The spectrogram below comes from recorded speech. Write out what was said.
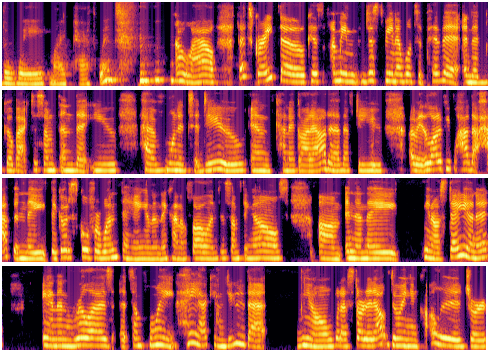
the way my path went. oh wow, that's great though, because I mean, just being able to pivot and then go back to something that you have wanted to do and kind of got out of after you. I mean, a lot of people have that happen. They they go to school for one thing and then they kind of fall into something else, um, and then they you know stay in it and then realize at some point hey i can do that you know what I started out doing in college or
